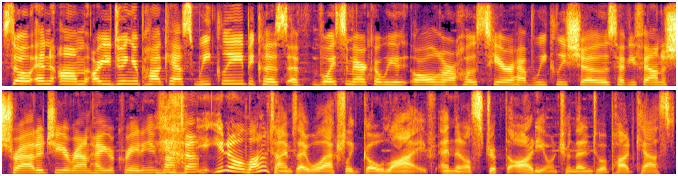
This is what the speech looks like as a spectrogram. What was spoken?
so and um, are you doing your podcast weekly? Because at Voice America, we all our hosts here have weekly shows. Have you found a strategy around how you're creating your content? Y- You know, a lot of times I will actually go live and then I'll strip the audio and turn that into a podcast.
